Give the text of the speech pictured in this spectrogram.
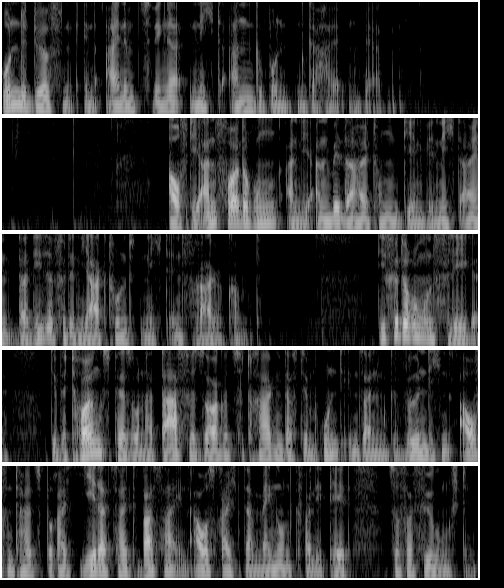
Hunde dürfen in einem Zwinger nicht angebunden gehalten werden. Auf die Anforderungen an die Anbindehaltung gehen wir nicht ein, da diese für den Jagdhund nicht in Frage kommt. Die Fütterung und Pflege. Die Betreuungsperson hat dafür Sorge zu tragen, dass dem Hund in seinem gewöhnlichen Aufenthaltsbereich jederzeit Wasser in ausreichender Menge und Qualität zur Verfügung stehen.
